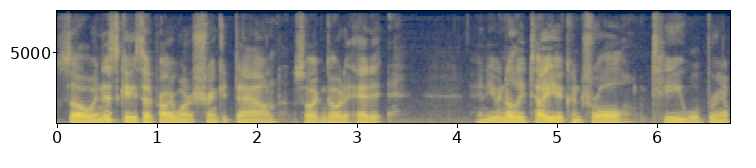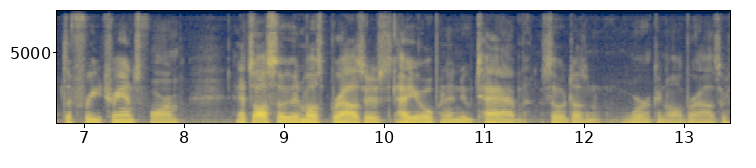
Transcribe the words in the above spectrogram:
So in this case, I'd probably want to shrink it down so I can go to edit. And even though they tell you control T will bring up the free transform, it's also in most browsers how you open a new tab so it doesn't work in all browsers.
